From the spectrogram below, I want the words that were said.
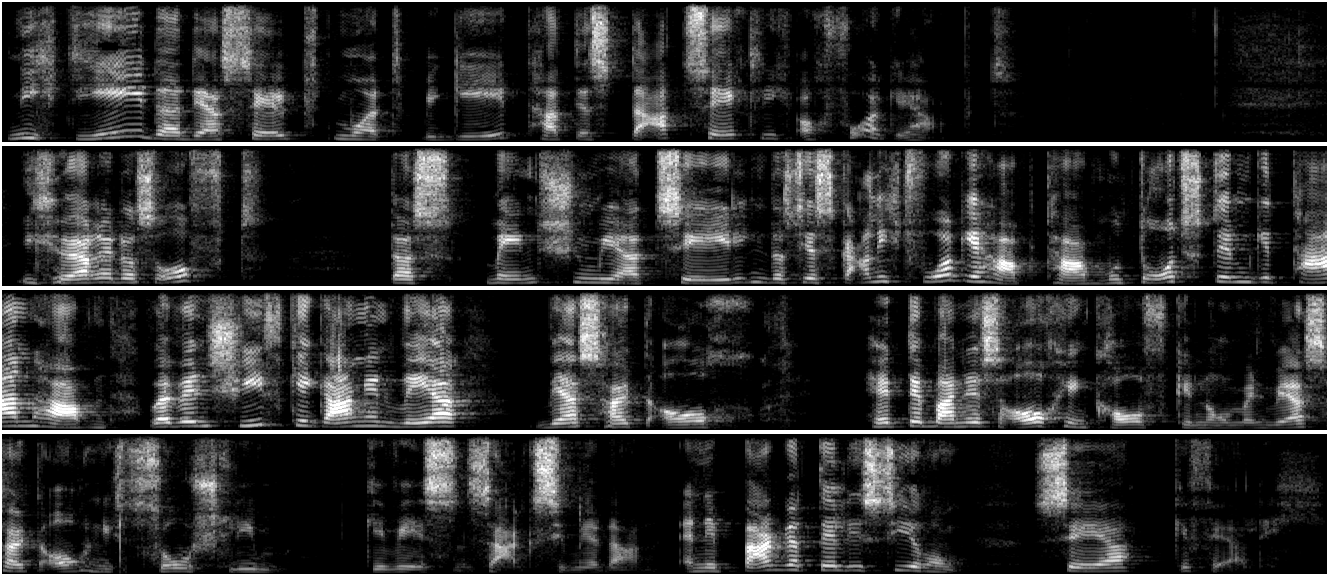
nicht jeder, der Selbstmord begeht, hat es tatsächlich auch vorgehabt. Ich höre das oft, dass Menschen mir erzählen, dass sie es gar nicht vorgehabt haben und trotzdem getan haben. Weil wenn es schief gegangen wäre, wäre es halt auch, hätte man es auch in Kauf genommen, wäre es halt auch nicht so schlimm gewesen, sagen sie mir dann. Eine Bagatellisierung, sehr gefährlich.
